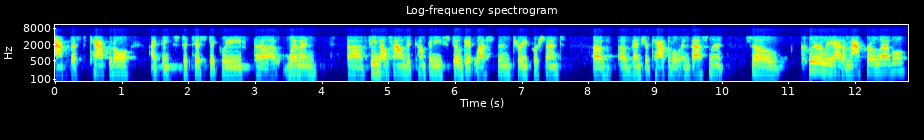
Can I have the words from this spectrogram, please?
access to capital, I think statistically, uh, women, uh, female-founded companies still get less than three percent of, of, venture capital investment. So clearly, at a macro level,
